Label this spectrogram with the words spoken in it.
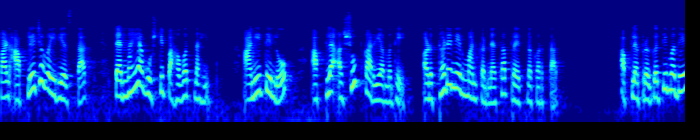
कारण आपले जे वैरी असतात त्यांना या गोष्टी पाहवत नाहीत आणि ते लोक आपल्या अशुभ कार्यामध्ये अडथळे निर्माण करण्याचा प्रयत्न करतात. आपल्या प्रगतीमध्ये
